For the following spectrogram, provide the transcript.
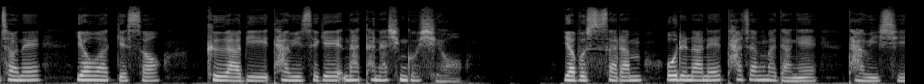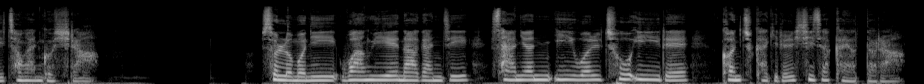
전에 여호와께서 그 아비 다윗에게 나타나신 곳이요 여부스 사람 오르난의 타작마당에 다윗이 정한 곳이라 솔로몬이 왕위에 나간 지 4년 2월 초 2일에 건축하기를 시작하였더라.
